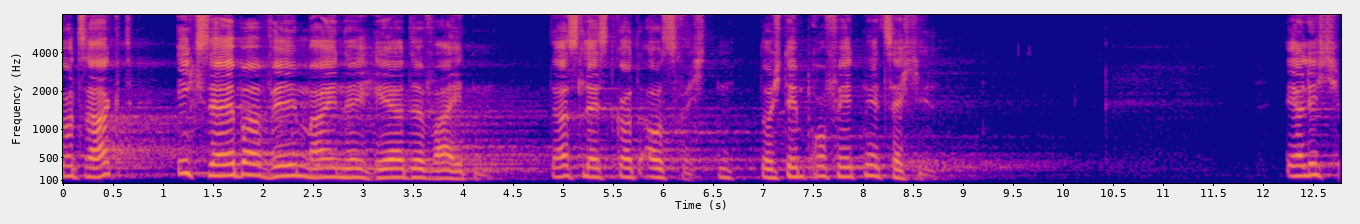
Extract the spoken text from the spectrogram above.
Gott sagt, ich selber will meine Herde weiden. Das lässt Gott ausrichten durch den Propheten Ezechiel. Ehrlich,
